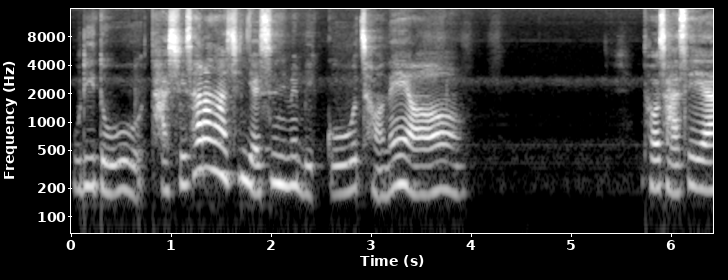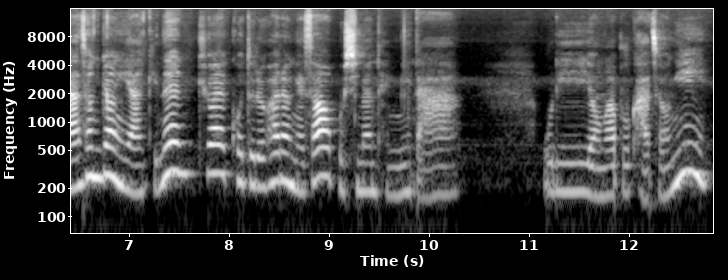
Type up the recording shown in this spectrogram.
우리도 다시 살아나신 예수님을 믿고 전해요. 더 자세한 성경 이야기는 QR코드를 활용해서 보시면 됩니다. 우리 영화부 가정이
